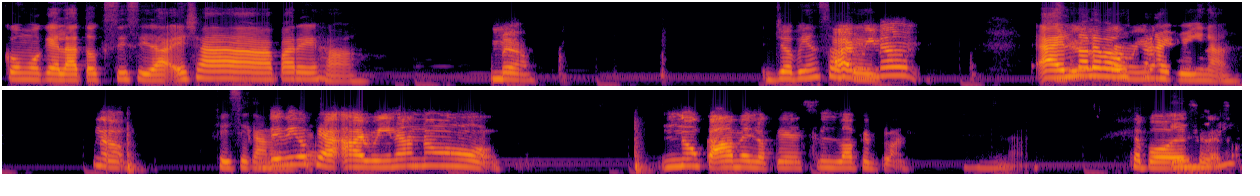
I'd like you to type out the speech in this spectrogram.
como que la toxicidad esa pareja. Yo pienso que a él no le va a gustar a Irina. No. Físicamente. Yo digo que a Irina no no cabe en lo que es Love and Plan. No. Te puedo decir eso.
